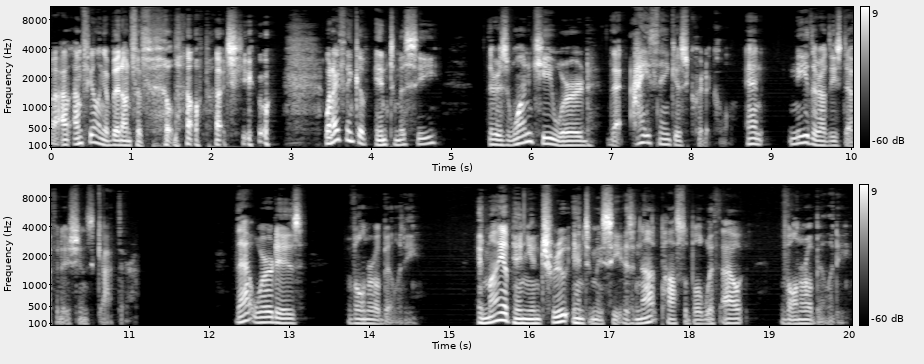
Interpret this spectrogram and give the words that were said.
I'm feeling a bit unfulfilled. How about you? When I think of intimacy, there is one key word that I think is critical, and neither of these definitions got there. That word is vulnerability. In my opinion, true intimacy is not possible without vulnerability.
